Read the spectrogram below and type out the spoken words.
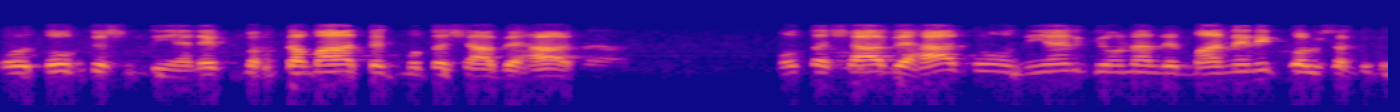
وہ دو قسم دیا ایک محکمات، ایک متشابہات۔ متشابہات ہوندی ہیں کہ انہاں دے معنی نہیں کھل سکتے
